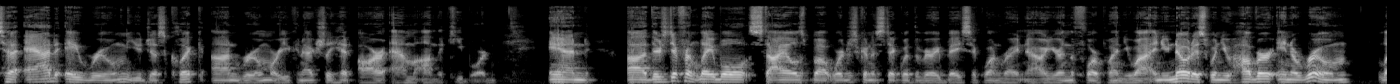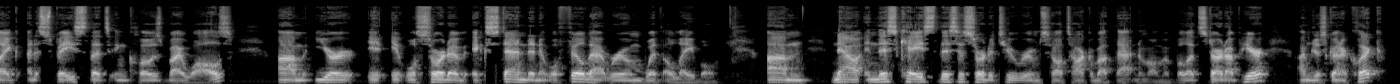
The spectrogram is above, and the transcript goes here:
to add a room, you just click on room, or you can actually hit RM on the keyboard. And uh, there's different label styles, but we're just going to stick with the very basic one right now. You're in the floor plan you want. And you notice when you hover in a room, like a space that's enclosed by walls, um, you're, it, it will sort of extend and it will fill that room with a label. Um, now, in this case, this is sort of two rooms, so I'll talk about that in a moment. But let's start up here. I'm just going to click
